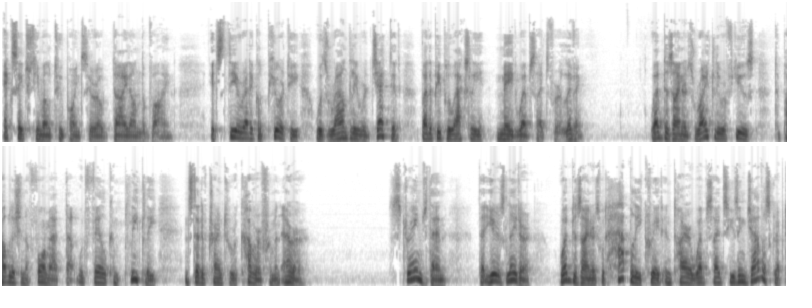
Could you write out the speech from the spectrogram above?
XHTML 2.0 died on the vine its theoretical purity was roundly rejected by the people who actually made websites for a living. Web designers rightly refused to publish in a format that would fail completely instead of trying to recover from an error. Strange, then, that years later, web designers would happily create entire websites using JavaScript,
